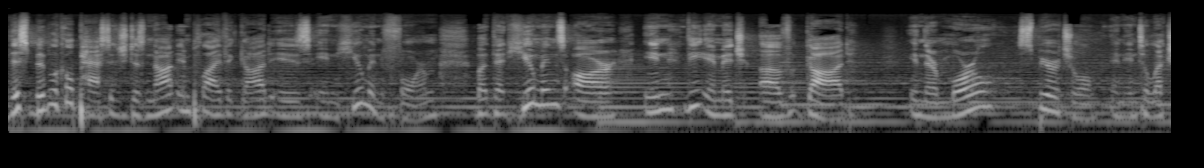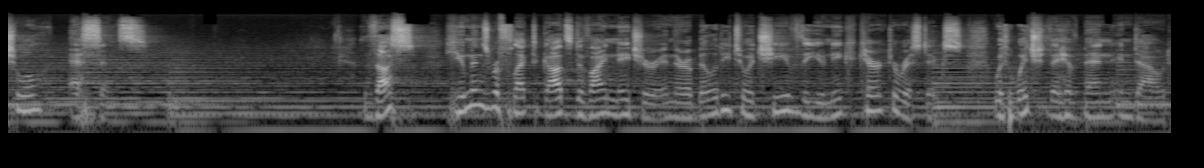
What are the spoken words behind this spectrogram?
This biblical passage does not imply that God is in human form, but that humans are in the image of God in their moral, spiritual, and intellectual essence. Thus, humans reflect God's divine nature in their ability to achieve the unique characteristics with which they have been endowed.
